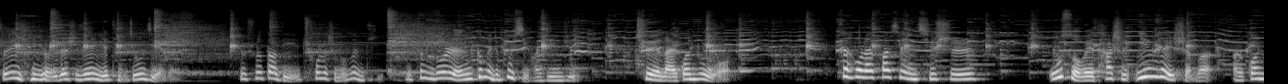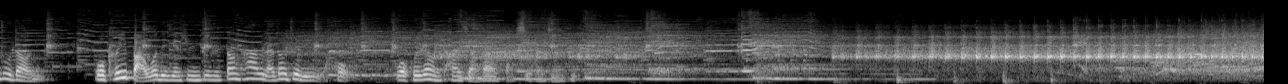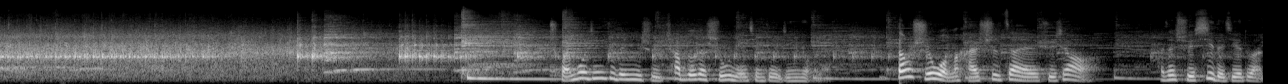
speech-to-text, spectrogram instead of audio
所以有一段时间也挺纠结的，就说到底出了什么问题？这么多人根本就不喜欢京剧。却来关注我，再后来发现其实无所谓，他是因为什么而关注到你。我可以把握的一件事情就是，当他来到这里以后，我会让他想办法喜欢京剧。传播京剧的意识，差不多在十五年前就已经有了。当时我们还是在学校。还在学戏的阶段，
